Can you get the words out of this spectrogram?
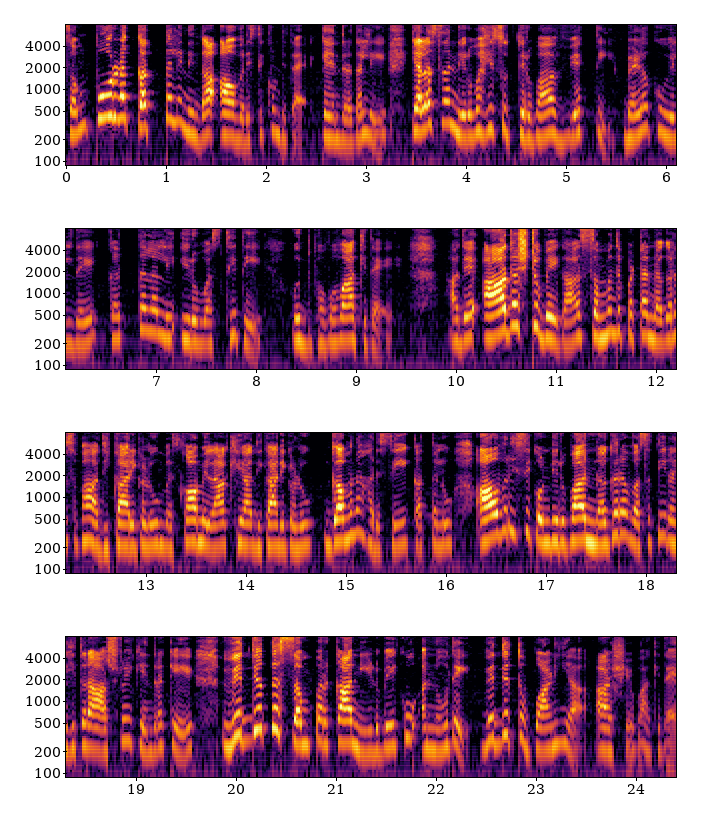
ಸಂಪೂರ್ಣ ಕತ್ತಲಿನಿಂದ ಆವರಿಸಿಕೊಂಡಿದೆ. ಕೇಂದ್ರದಲ್ಲಿ ಕೆಲಸ ನಿರ್ವಹಿಸುತ್ತಿರುವ ವ್ಯಕ್ತಿ ಬೆಳಕು ಇಲ್ಲದೆ ಕತ್ತಲಲ್ಲಿ ಇರುವ ಸ್ಥಿತಿ ಉದ್ಭವವಾಗಿದೆ. ಅದೇ ಆದಷ್ಟು ಬೇಗ ಸಂಬಂಧಪಟ್ಟ ನಗರಸಭಾ ಅಧಿಕಾರಿಗಳು, ಮೆಸ್ಕಾಂ ಇಲಾಖೆಯ ಅಧಿಕಾರಿಗಳು ಗಮನ ಹರಿಸಿ ಕತ್ತಲು ಆವರಿಸಿಕೊಂಡಿರುವ ನಗರ ವಸತಿ ರಹಿತರ ಆಶ್ರಯ ಕೇಂದ್ರಕ್ಕೆ ವಿದ್ಯುತ್ ಸಂಪರ್ಕ ನೀಡಬೇಕು ಅನ್ನೋದೇ ವಿದ್ಯುತ್ ವಾಣಿಯ ಆಶಯವಾಗಿದೆ.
